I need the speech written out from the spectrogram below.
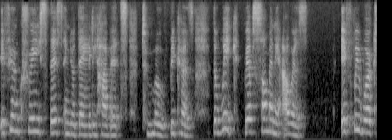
if you increase this in your daily habits to move because the week we have so many hours. If we work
